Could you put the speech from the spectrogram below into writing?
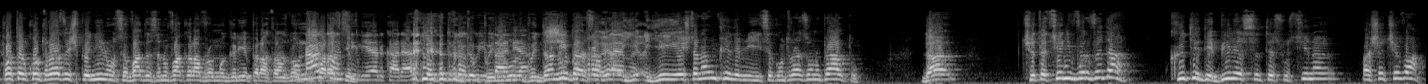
poate îl controlează și pe Nino să vadă să nu facă la vreo măgărie pe la transport. Un alt consilier care are legătură păi, cu Italia Păi da, nu, dar ei ăștia n-au încredere în ei, se controlează unul pe altul. Dar cetățenii vor vedea cât e de bine să te susțină așa ceva.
